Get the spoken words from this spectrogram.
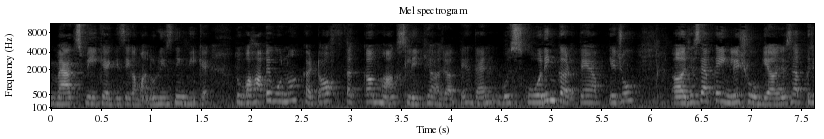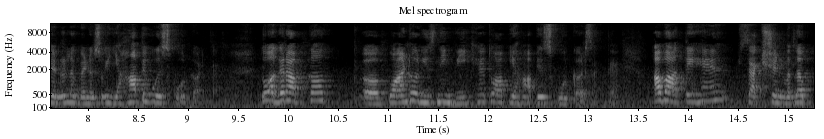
मैथ्स वीक है, किसी का मान लो रीजनिंग वीक है तो वहाँ पे वो ना कट ऑफ़ तक का मार्क्स लेके आ जाते हैं देन वो स्कोरिंग करते हैं आपके जो जैसे आपका इंग्लिश हो गया, जैसे आपका जनरल अवेयरनेस हो गया, यहाँ पे वो स्कोर करते हैं. तो अगर आपका क्वांट और रीजनिंग वीक है तो आप यहाँ पे स्कोर कर सकते हैं. अब आते हैं सेक्शन मतलब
